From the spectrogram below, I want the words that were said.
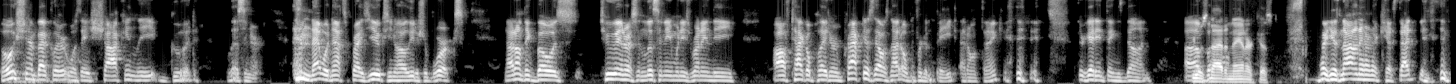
Bo Schembechler was a shockingly good listener. And that would not surprise you because you know how leadership works. Now, I don't think Bo is too interested in listening when he's running the off tackle play during practice. That was not open for debate, I don't think. They're getting things done. Uh, he was but, not an anarchist. He was not an anarchist. That, and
